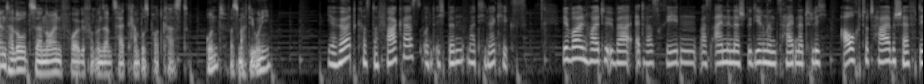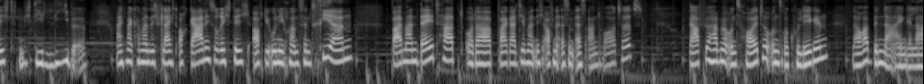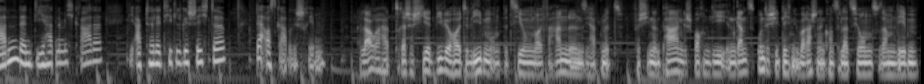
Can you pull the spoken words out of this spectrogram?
Hi und hallo zur neuen Folge von unserem Zeit Campus Podcast. Und was macht die Uni? Ihr hört Christoph Farkas und ich bin Martina Kicks. Wir wollen heute über etwas reden, was einen in der Studierendenzeit natürlich auch total beschäftigt, nämlich die Liebe. Manchmal kann man sich vielleicht auch gar nicht so richtig auf die Uni konzentrieren, weil man ein Date hat oder weil gerade jemand nicht auf eine SMS antwortet. Dafür haben wir uns heute unsere Kollegin Laura Binder eingeladen, denn die hat nämlich gerade die aktuelle Titelgeschichte der Ausgabe geschrieben. Laura hat recherchiert, wie wir heute lieben und Beziehungen neu verhandeln. Sie hat mit verschiedenen Paaren gesprochen, die in ganz unterschiedlichen, überraschenden Konstellationen zusammenleben.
